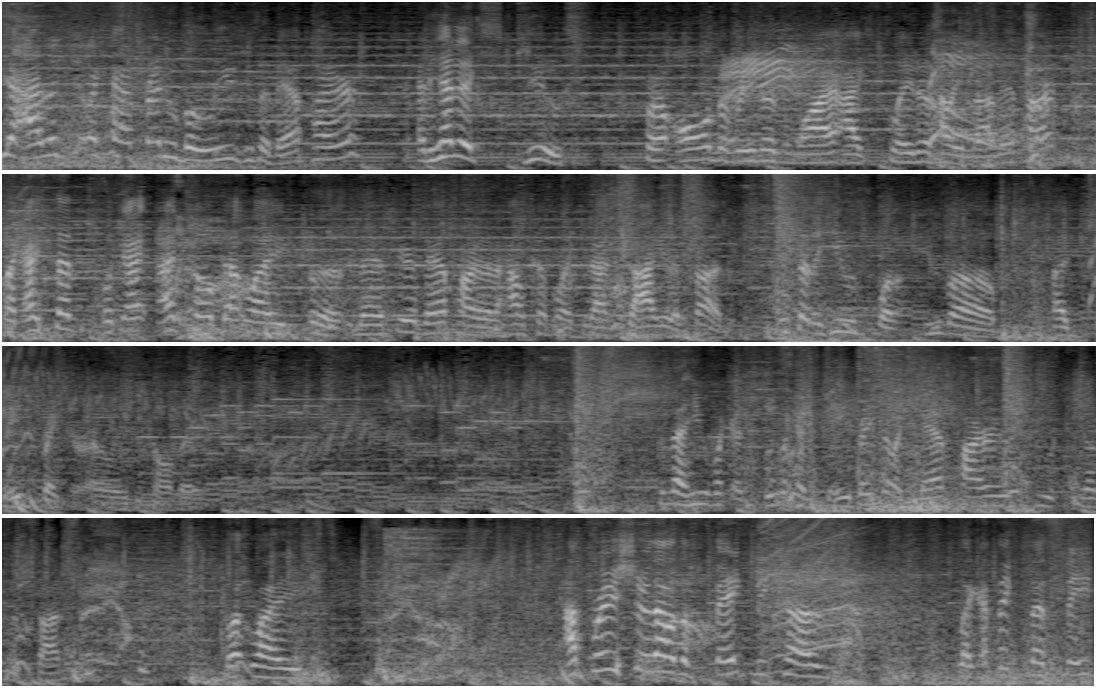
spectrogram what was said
Yeah, I legit, like, had a friend who believed he's a vampire, and he had an excuse for all the reasons why I explained to him how he's not a vampire. Like, I said, like, I, I told that, like, uh, that if you're a vampire, then how come, like, you're not dying in the sun? He said that he was, what, he was, um, a daybreaker early, he called it. So that he was like a he was like a daybreaker, like vampires who would kill in the sun. But like I'm pretty sure that was a fake because like I think that same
